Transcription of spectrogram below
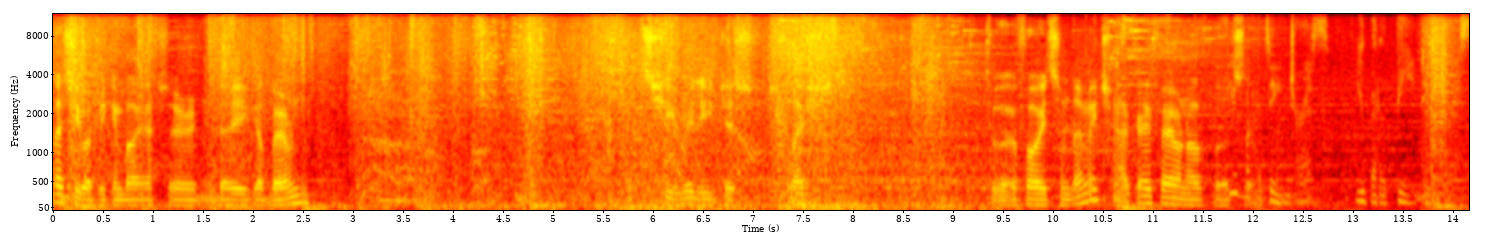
Let's see what we can buy after they got burned. She really just flashed to avoid some damage. Okay, fair enough, but you look dangerous, you better be dangerous.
